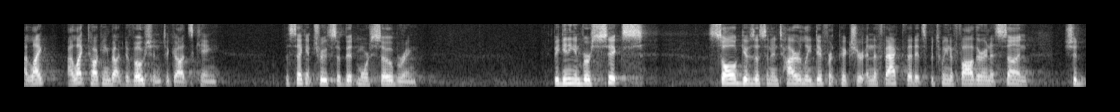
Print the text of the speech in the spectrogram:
I like, I like talking about devotion to God's King. The second truth's a bit more sobering. Beginning in verse 6, Saul gives us an entirely different picture, and the fact that it's between a father and a son should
